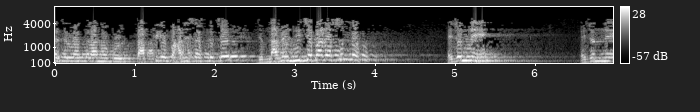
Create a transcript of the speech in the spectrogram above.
রাজুল্লাহ তার থেকে হাদিস আসতেছে যে নাবির নিচে পারে শূন্য এজন্যে এজন্যে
